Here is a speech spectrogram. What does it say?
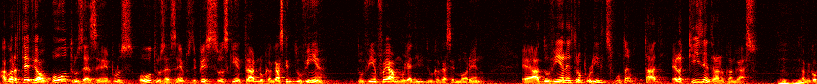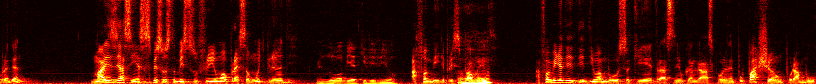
Agora teve ó, outros exemplos, outros exemplos de pessoas que entraram no cangaço, que a Duvinha, Duvinha foi a mulher de- do cangaceiro Moreno. É, a Duvinha ela entrou por livre de espontânea vontade. Ela quis entrar no cangaço. Uhum. Tá me compreendendo? Mas assim, essas pessoas também sofriam uma opressão muito grande. No ambiente que viviam. A família, principalmente. Uhum. A família de, de, de uma moça que entrasse no cangaço, por exemplo, por paixão, por amor.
